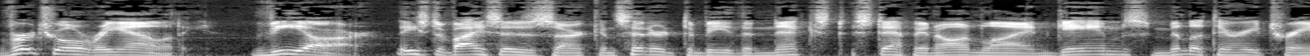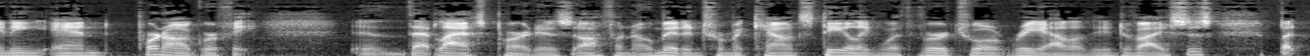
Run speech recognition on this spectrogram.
Virtual reality. VR. These devices are considered to be the next step in online games, military training, and pornography. Uh, that last part is often omitted from accounts dealing with virtual reality devices, but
